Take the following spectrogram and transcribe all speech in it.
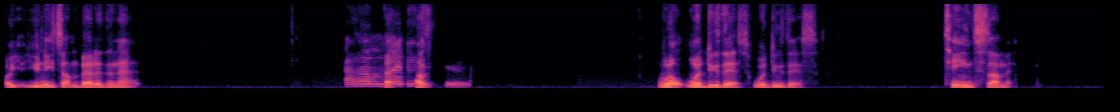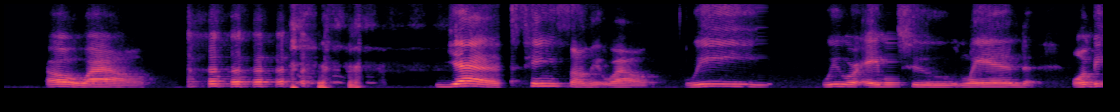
or you need something better than that? Um, 92. Uh, uh, well, we'll do this. We'll do this. Teen Summit. Oh wow. yes, Teen Summit. Wow. We we were able to land on BET.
